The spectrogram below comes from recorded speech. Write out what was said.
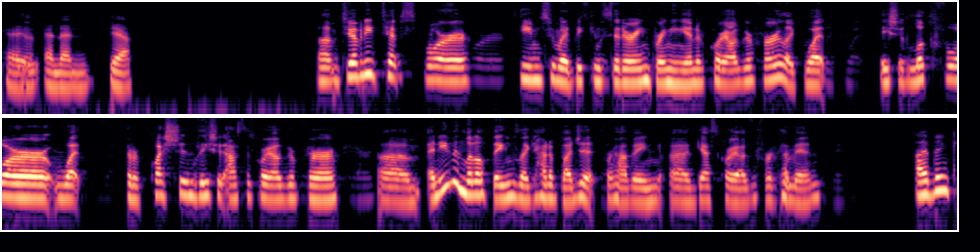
Okay. Yeah. And then, yeah. Um, do you have any tips for teams who might be considering bringing in a choreographer? Like what they should look for, what sort of questions they should ask the choreographer, um, and even little things like how to budget for having a guest choreographer come in? I think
